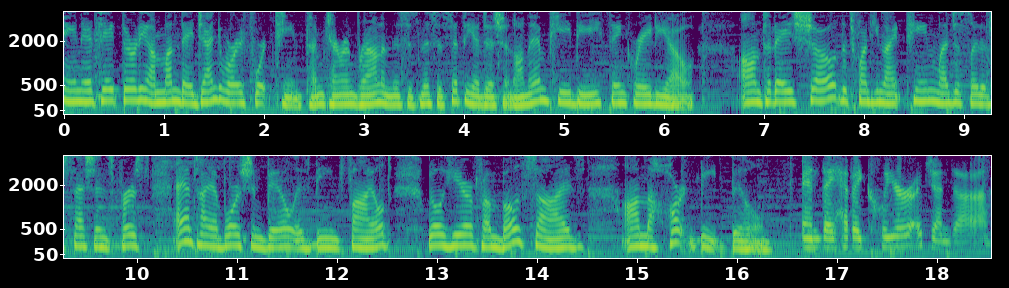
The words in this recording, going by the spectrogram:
It's 8:30 on Monday, January 14th. I'm Karen Brown and this is Mississippi Edition on MPB Think Radio. On today's show, the 2019 legislative session's first anti-abortion bill is being filed. We'll hear from both sides on the heartbeat bill. And they have a clear agenda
